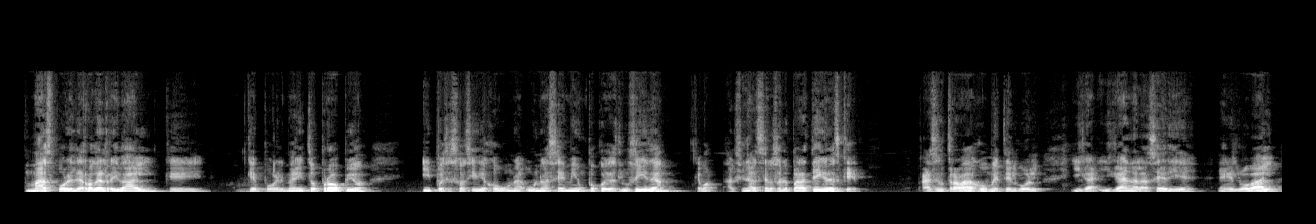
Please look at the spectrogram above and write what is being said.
más por el error del rival que, que por el mérito propio y pues eso sí dejó una, una semi un poco deslucida, que bueno, al final se resuelve para Tigres, que hace su trabajo, mete el gol y, gana la serie en el global.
